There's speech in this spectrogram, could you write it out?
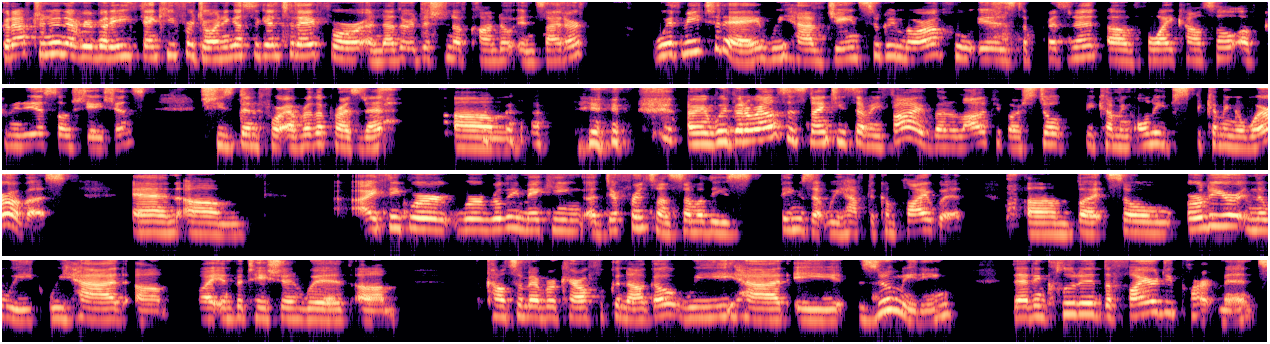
Good afternoon, everybody. Thank you for joining us again today for another edition of Condo Insider. With me today, we have Jane Sugimura, who is the president of Hawaii Council of Community Associations. She's been forever the president. Um, I mean, we've been around since 1975, but a lot of people are still becoming only just becoming aware of us. And um, I think we're we're really making a difference on some of these things that we have to comply with. Um, but so earlier in the week, we had um, by invitation with um, Council Member Carol Fukunaga, we had a Zoom meeting that included the fire department,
